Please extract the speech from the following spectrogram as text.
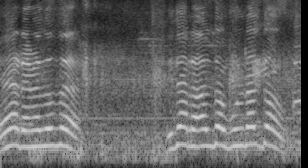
ए डैमेज होता है इधर राज दो फुल राज दो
